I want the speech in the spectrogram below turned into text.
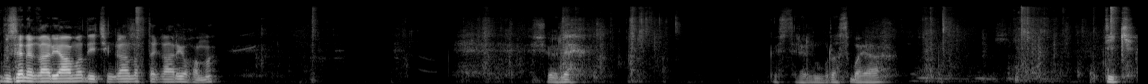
Bu sene kar yağmadığı için karlıkta kar yok ama. Şöyle gösterelim. Burası bayağı dik.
